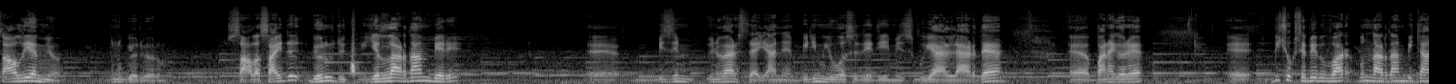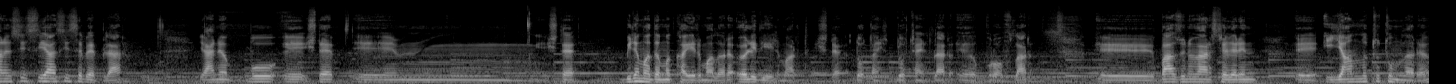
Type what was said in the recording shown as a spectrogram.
sağlayamıyor. Bunu görüyorum. Sağlasaydı görürdük. Yıllardan beri e, bizim üniversite yani bilim yuvası dediğimiz bu yerlerde e, bana göre e, birçok sebebi var. Bunlardan bir tanesi siyasi sebepler. Yani bu e, işte e, işte bilim adamı kayırmaları öyle diyelim artık işte doten- doçentler, e, proflar. E, bazı üniversitelerin e, yanlı tutumları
